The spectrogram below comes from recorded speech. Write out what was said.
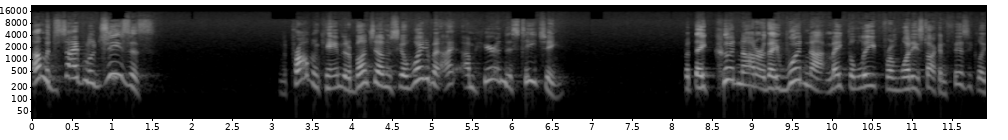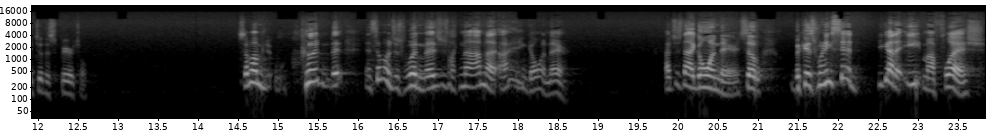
I'm a disciple of Jesus. And the problem came that a bunch of them said, wait a minute, I, I'm hearing this teaching. But they could not or they would not make the leap from what he's talking physically to the spiritual. Some of them couldn't, and some of them just wouldn't. They're just like, no, I'm not, I ain't going there. I'm just not going there. So because when he said, You got to eat my flesh,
